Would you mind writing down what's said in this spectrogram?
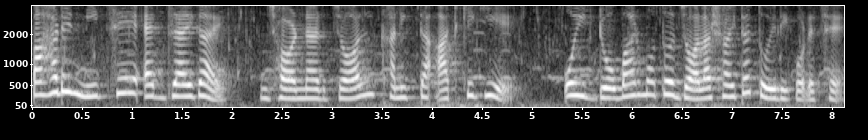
পাহাড়ের নিচে এক জায়গায় ঝর্ণার জল খানিকটা আটকে গিয়ে ওই ডোবার মতো জলাশয়টা তৈরি করেছে।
